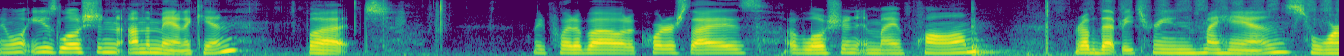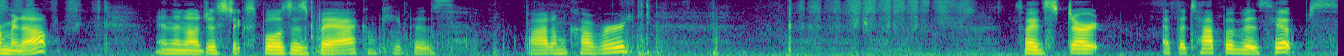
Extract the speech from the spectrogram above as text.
I won't use lotion on the mannequin, but we put about a quarter size of lotion in my palm, rub that between my hands to warm it up, and then I'll just expose his back. I'll keep his bottom covered. So I'd start at the top of his hips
